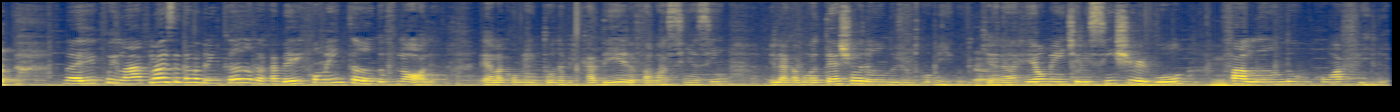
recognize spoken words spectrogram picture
Daí fui lá, falei, ah, você tava brincando, acabei comentando. Eu falei, olha, ela comentou na brincadeira, falou assim, assim. Ele acabou até chorando junto comigo, Caramba. que era realmente ele se enxergou uhum. falando com a filha.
